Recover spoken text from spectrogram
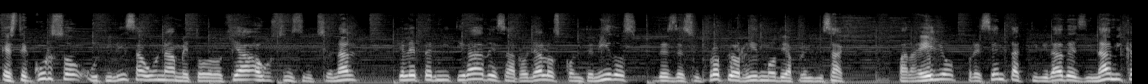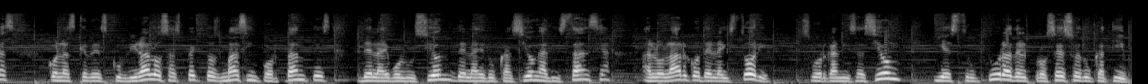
Este curso utiliza una metodología autoinstruccional que le permitirá desarrollar los contenidos desde su propio ritmo de aprendizaje. Para ello, presenta actividades dinámicas con las que descubrirá los aspectos más importantes de la evolución de la educación a distancia a lo largo de la historia, su organización y estructura del proceso educativo.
